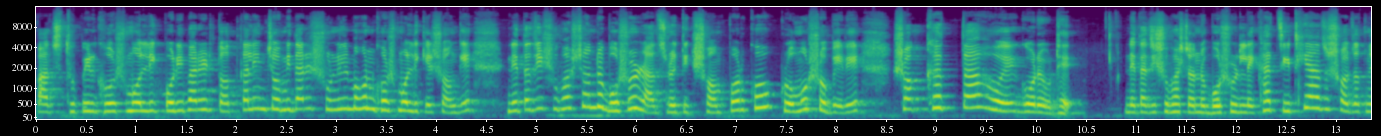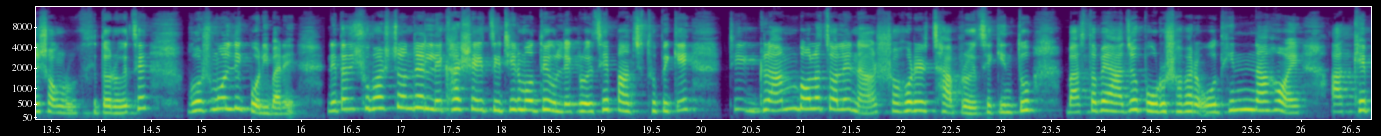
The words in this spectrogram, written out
পাঁচথুপির ঘোষ মল্লিক পরিবারের তৎকালীন জমিদার সুনীল মোহন ঘোষ মল্লিকের সঙ্গে নেতাজি সুভাষচন্দ্র বসুর রাজনৈতিক সম্পর্ক ক্রমশ বেড়ে সখ্যাতা হয়ে গড়ে ওঠে। নেতাজি সুভাষচন্দ্র বসুর লেখা চিঠি আজও সযত্নে সংরক্ষিত রয়েছে ঘোষ মল্লিক পরিবারে। নেতাজি সুভাষচন্দ্রের লেখা সেই চিঠির মধ্যে উল্লেখ রয়েছে পাঁচথুপিকে ঠিক গ্রাম বলা চলে না, শহরের ছাপ রয়েছে। কিন্তু বাস্তবে আজও পৌরসভার অধীন না হয় আক্ষেপ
